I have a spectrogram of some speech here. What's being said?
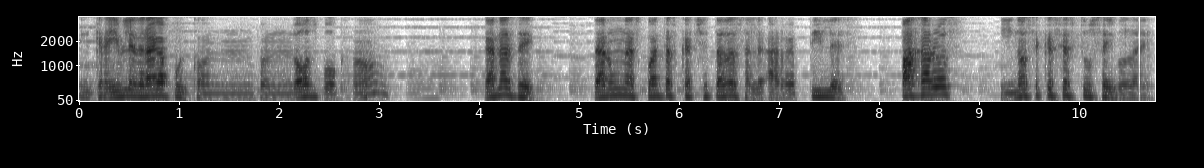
Increíble Dragapult con, con los Box, ¿no? ganas de dar unas cuantas cachetadas a, reptiles, pájaros y no sé qué seas tú, Sableye.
